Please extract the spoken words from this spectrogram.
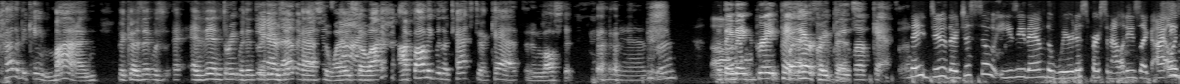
kind of became mine because it was, and then three within three Yeah, years it passed one was away. So I, mine. I finally was attached to a cat and lost it. Yes. But they make great pets. But they're great We pets. love cats. They do. They're just so easy. They have the weirdest personalities. Like I always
